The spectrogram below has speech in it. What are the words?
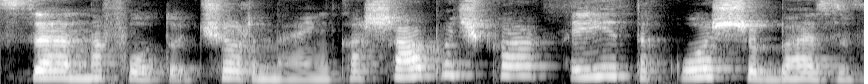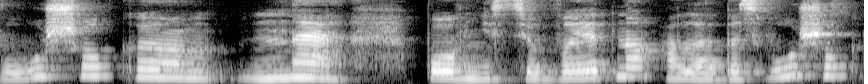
Це на фото чорненька шапочка, і також без вушок, ем, не повністю видно, але без вушок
